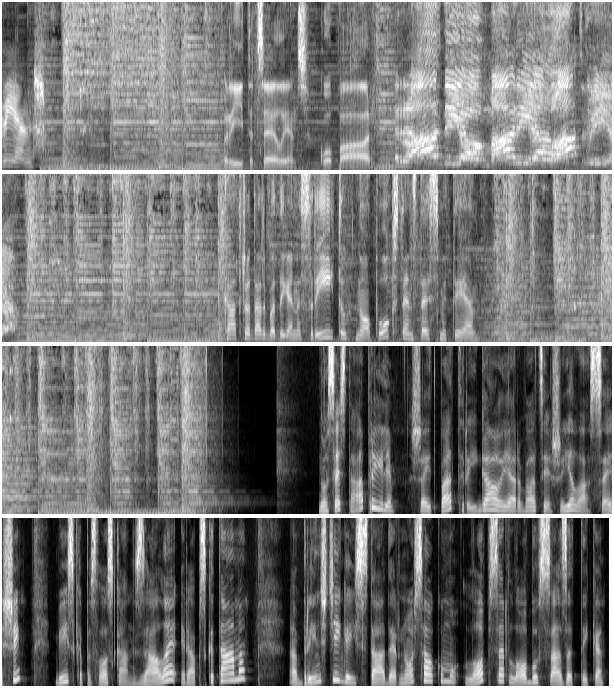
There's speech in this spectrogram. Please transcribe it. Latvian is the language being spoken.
viens. Rīta cēliens kopā ar Radio Marija Latvija! Katru darba dienas rītu no pulkstens desmitiem. No 6. aprīļa šeit pat Rīgā Ojāra Vācieša ielā 6 Bīskapas Loskāna zālē ir apskatāma brīnišķīga izstāde ar nosaukumu Lobs ar lobu sazatika.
